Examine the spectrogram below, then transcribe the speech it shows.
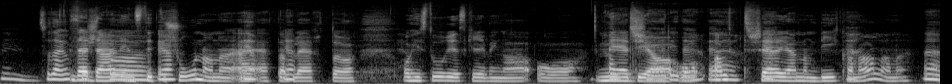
Mm. Så det er jo Det er der på institusjonene Ja, er ja. etablert, og, og historieskrivinga og media i det, og alt skjer gjennom de kanalene. Ja.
